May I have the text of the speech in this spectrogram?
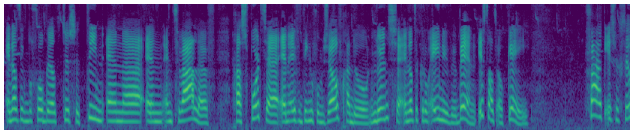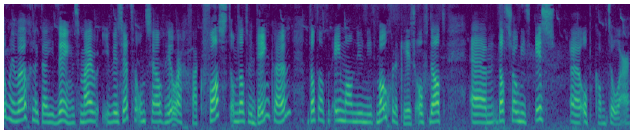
En dat ik bijvoorbeeld tussen 10 en, uh, en, en 12 ga sporten en even dingen voor mezelf ga doen. Lunchen en dat ik er om 1 uur weer ben. Is dat oké? Vaak is er veel meer mogelijk dan je denkt. Maar we zetten onszelf heel erg vaak vast, omdat we denken dat dat eenmaal nu niet mogelijk is. Of dat um, dat zo niet is uh, op kantoor.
